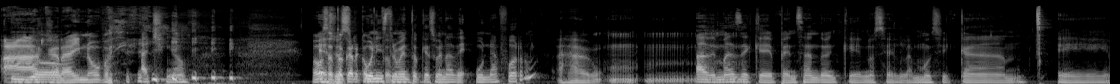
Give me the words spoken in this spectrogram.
Ah, caray, no. Ah, chingón. Vamos a tocar es un instrumento que suena de una forma. Ajá. Mm, mm, Además de que pensando en que, no sé, la música. Eh,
